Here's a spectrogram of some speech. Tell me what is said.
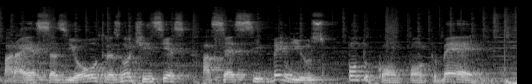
Para essas e outras notícias, acesse bnews.com.br.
